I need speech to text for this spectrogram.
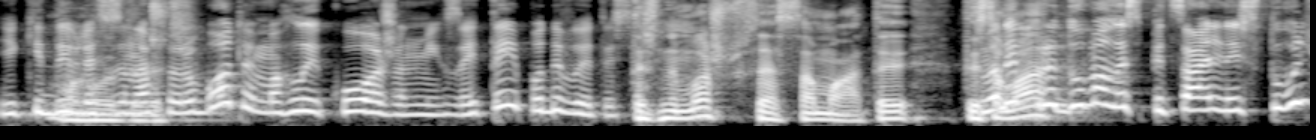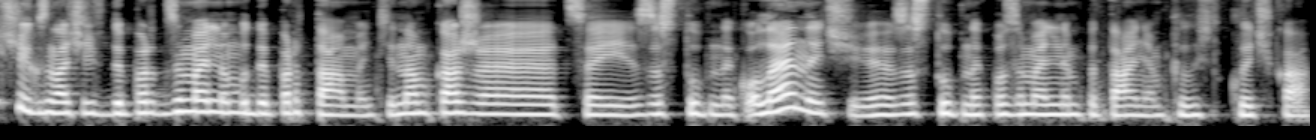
які дивляться за нашою роботою, могли кожен міг зайти і подивитися. Ти ж не можеш все сама. Ти, ти Вони сама придумали спеціальний стульчик, значить, в депар- земельному департаменті. Нам каже цей заступник Оленич, е, заступник по земельним питанням кличка.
